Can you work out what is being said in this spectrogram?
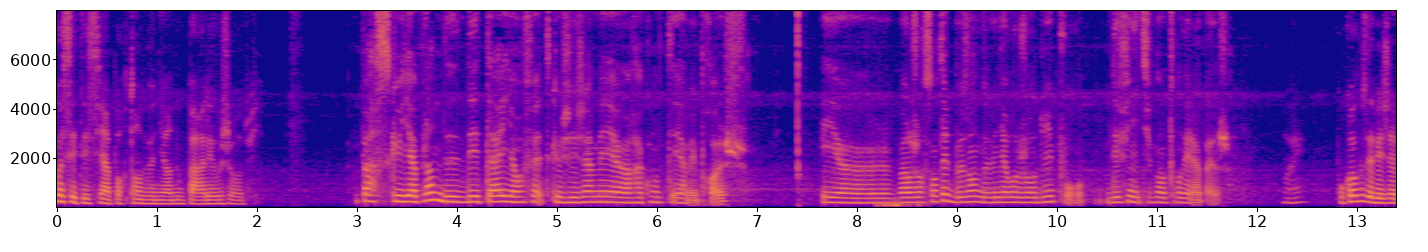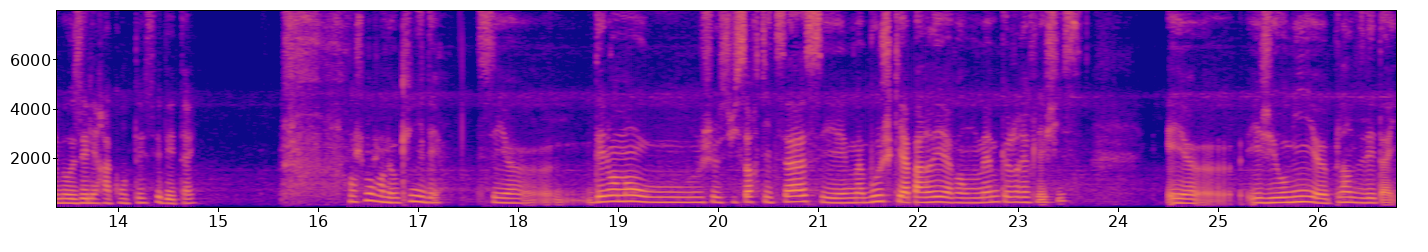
Pourquoi c'était si important de venir nous parler aujourd'hui? Parce qu'il y a plein de détails en fait que j'ai jamais euh, racontés à mes proches. Et euh, ben, je ressentais le besoin de venir aujourd'hui pour définitivement tourner la page. Ouais. Pourquoi vous avez jamais osé les raconter, ces détails? Franchement, j'en ai aucune idée. C'est euh, dès le moment où je suis sortie de ça, c'est ma bouche qui a parlé avant même que je réfléchisse. Et, euh, et j'ai omis plein de détails.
